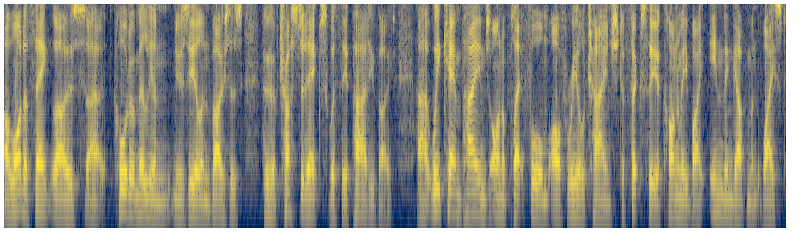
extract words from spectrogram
I want to thank those uh, quarter million New Zealand voters who have trusted ACT with their party vote. Uh, we campaigned on a platform of real change to fix the economy by ending government waste,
